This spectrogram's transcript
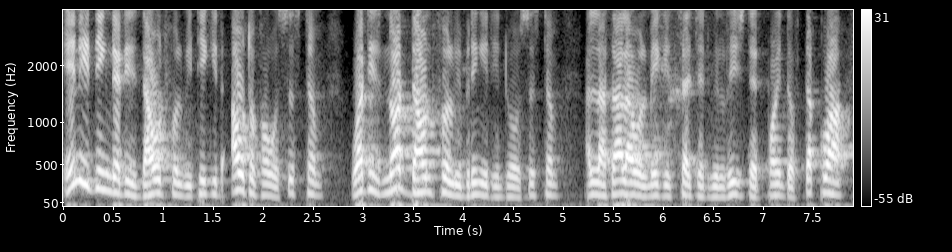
Anything that is doubtful, we take it out of our system. What is not doubtful, we bring it into our system. Allah Ta'ala will make it such that we'll reach that point of taqwa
